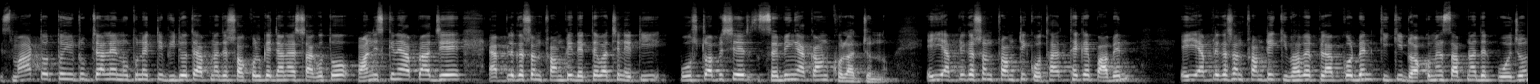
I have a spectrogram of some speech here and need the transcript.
স্মার্ট তথ্য ইউটিউব চ্যানেলে নতুন একটি ভিডিওতে আপনাদের সকলকে জানায় স্বাগত। অন স্ক্রিনে আপনারা যে অ্যাপ্লিকেশন ফর্মটি দেখতে পাচ্ছেন, এটি পোস্ট অফিসের সেভিং অ্যাকাউন্ট খোলার জন্য। এই অ্যাপ্লিকেশন ফর্মটি কোথা থেকে পাবেন? এই অ্যাপ্লিকেশন ফর্মটি কীভাবে ফিল করবেন? কী কী ডকুমেন্টস আপনাদের প্রয়োজন?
